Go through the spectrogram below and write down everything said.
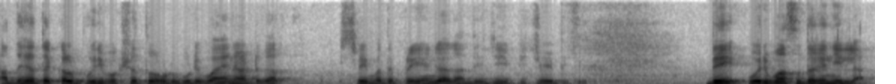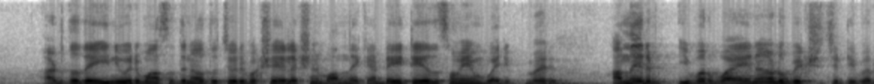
അദ്ദേഹത്തെക്കാൾ ഭൂരിപക്ഷത്തോടു കൂടി വയനാട്ടുകാർ ശ്രീമതി പ്രിയങ്ക ഗാന്ധി ജയിപ്പിച്ചു. ജയിപ്പിച്ചു. ദേ ഒരു മാസം തികഞ്ഞില്ല. അടുത്തത് ഇനി ഒരു മാസത്തിനകത്ത് വെച്ച് ഒരു പക്ഷേ ഇലക്ഷൻ വന്നേക്കാം. ഡേറ്റ് ഏത് സമയം വരും? വരും. അന്നേരം ഇവർ വയനാട് ഉപേക്ഷിച്ചിട്ട് ഇവർ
